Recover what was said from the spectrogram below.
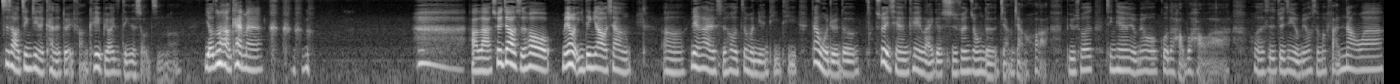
至少静静的看着对方，可以不要一直盯着手机吗？有这么好看吗？好啦，睡觉的时候没有一定要像呃恋爱的时候这么黏 T T，但我觉得睡前可以来个十分钟的讲讲话，比如说今天有没有过得好不好啊，或者是最近有没有什么烦恼啊，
